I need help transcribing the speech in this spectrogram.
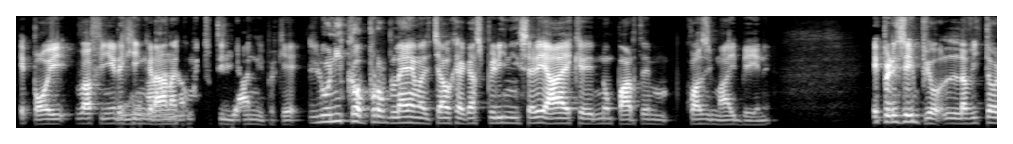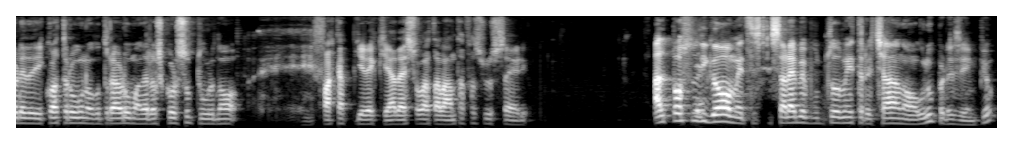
e poi va a finire che ingrana come tutti gli anni perché l'unico problema diciamo che ha Gasperini in Serie A è che non parte quasi mai bene. E per esempio la vittoria dei 4-1 contro la Roma dello scorso turno eh, fa capire che adesso l'Atalanta fa sul serio. Al posto di Gomez si sarebbe potuto mettere Cialanoglu per esempio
